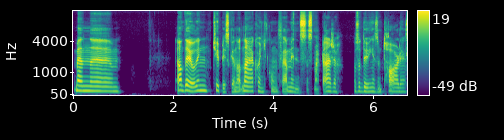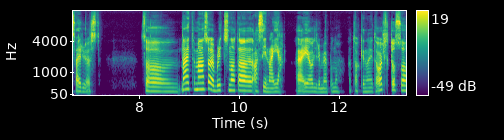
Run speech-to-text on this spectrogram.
Men eh, Ja, det er jo den typiske at nei, jeg kan ikke komme for jeg har mensensmerter. Altså. altså, det er jo ingen som tar det seriøst. Så nei, til meg så er det blitt sånn at jeg, jeg sier nei, jeg. Jeg er aldri med på noe. Jeg takker nei til alt, og så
